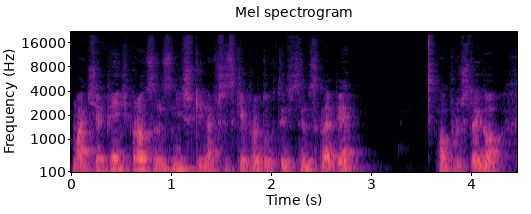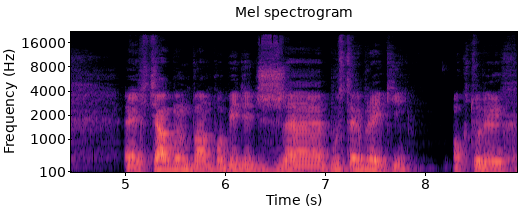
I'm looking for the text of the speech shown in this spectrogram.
Macie 5% zniżki na wszystkie produkty w tym sklepie. Oprócz tego e, chciałbym Wam powiedzieć, że booster breaki, o których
